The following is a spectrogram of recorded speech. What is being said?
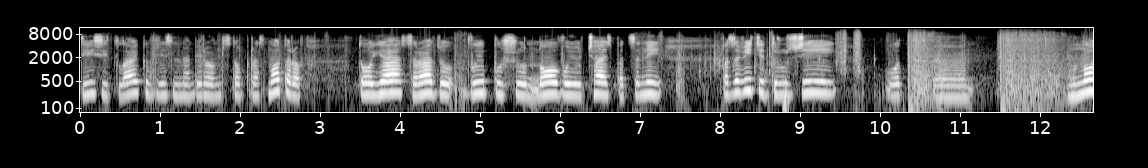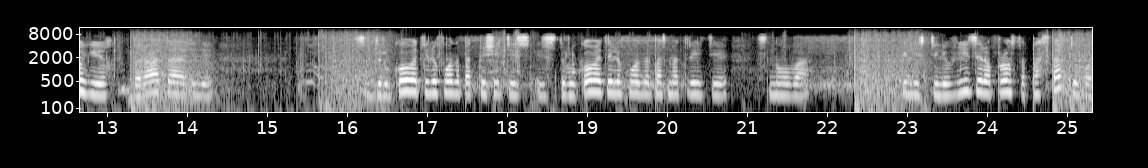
10 лайков. Если наберем 100 просмотров то я сразу выпущу новую часть пацаны позовите друзей вот э, многих брата или с другого телефона подпишитесь из другого телефона посмотрите снова или с телевизора. Просто поставьте вот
